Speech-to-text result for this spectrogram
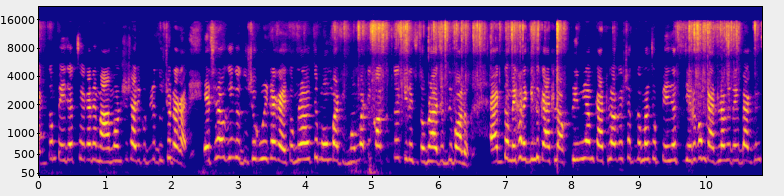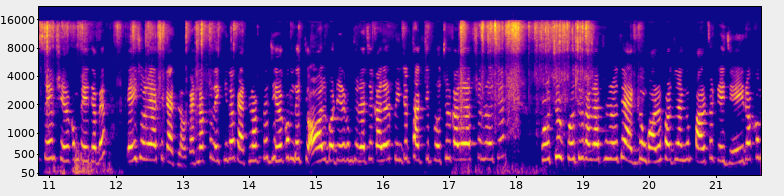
একদম পেয়ে যাচ্ছে এখানে মা মানুষের শাড়ি কুটিটা দুশো টাকায়। এছাড়াও কিন্তু দুশো কুড়ি টাকায় তোমরা হচ্ছে মোমবাটি মোমবাটি কত তো কিনেছো তোমরা আজ অব্দি বলো। একদম, এখানে কিন্তু ক্যাটলগ প্রিমিয়াম ক্যাটলগের সাথে তোমরা পেয়ে যাচ্ছে, যেরকম ক্যাটলগে দেখবে একদম সেম সেরকম পেয়ে যাবে। এই চলে যাচ্ছে ক্যাটলগ ক্যাটলগটা দেখিয়ে দাও ক্যাটলগটা যেরকম দেখছ অল বডি এরকম চলে আছে কালার প্রিন্টেড থাকছে, প্রচুর কালার অপশন রয়েছে। প্রচুর প্রচুর কালার অপশন রয়েছে একদম গরম পড়ার জন্য একদম পারফেক্ট এই যে এইরকম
